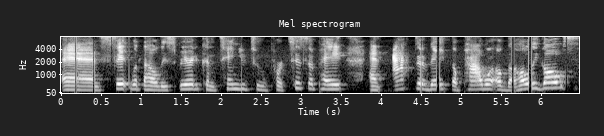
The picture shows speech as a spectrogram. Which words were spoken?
and sit with the Holy Spirit. Continue to participate and activate the power of the Holy Ghost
